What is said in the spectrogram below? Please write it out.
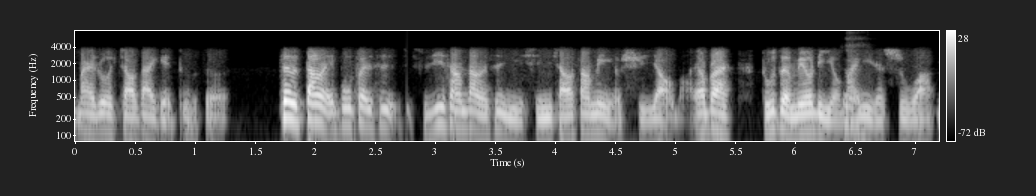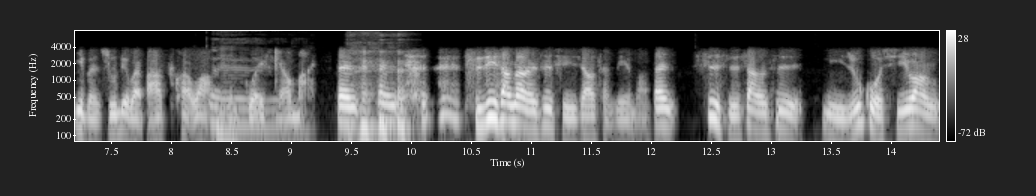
脉络交代给读者。这当然一部分是，实际上当然是你行销上面有需要嘛，要不然读者没有理由买你的书啊。一本书六百八十块，哇，很贵，谁要买？但 但实际上当然是行销层面嘛。但事实上是你如果希望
